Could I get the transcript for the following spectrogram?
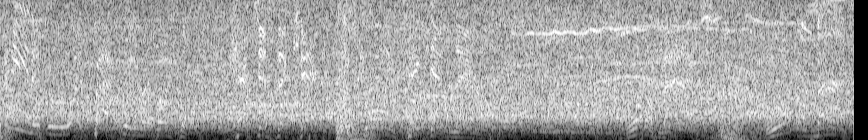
Paying it right back reversal. Catches the kick. Strong takedown there. What a match. What a match.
